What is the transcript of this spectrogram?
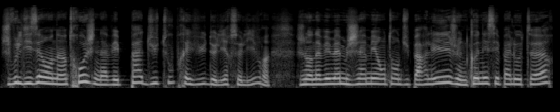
Je vous le disais en intro, je n'avais pas du tout prévu de lire ce livre. Je n'en avais même jamais entendu parler, je ne connaissais pas l'auteur.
